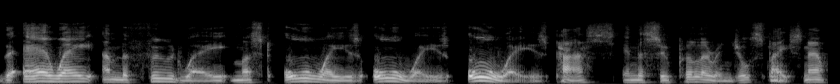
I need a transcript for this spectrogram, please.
the airway and the foodway must always, always, always pass in the supralaryngeal space. Now,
